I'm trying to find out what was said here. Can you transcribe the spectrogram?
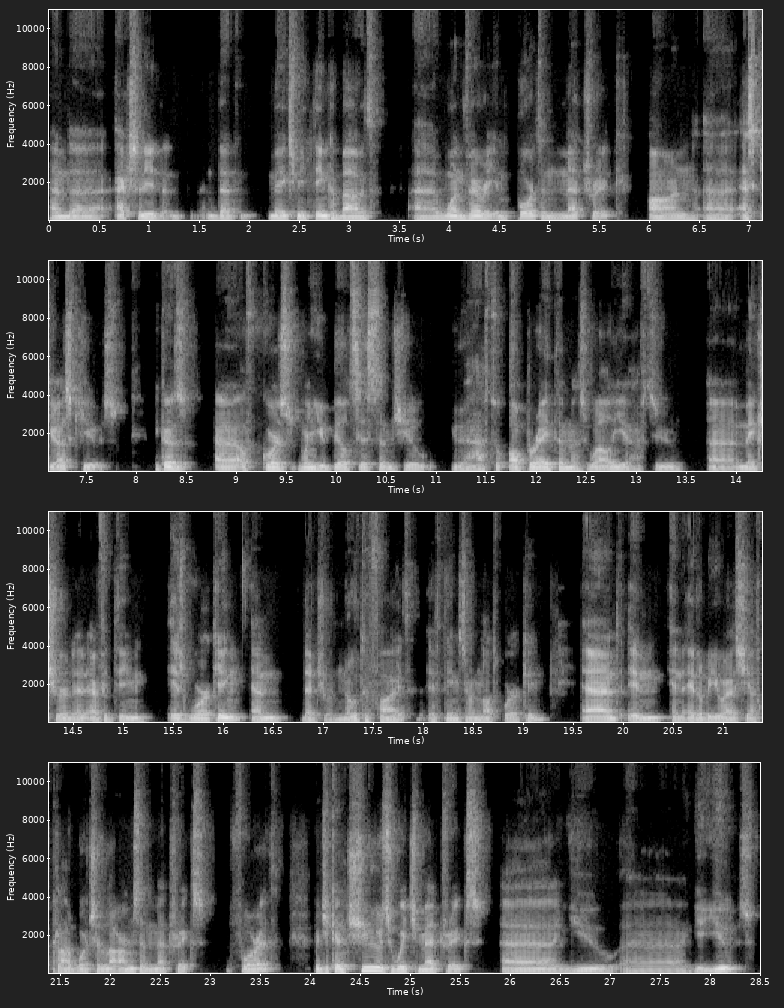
And uh, actually, that, that makes me think about uh, one very important metric on uh, SQS queues, because uh, of course, when you build systems, you you have to operate them as well. You have to uh, make sure that everything is working and that you're notified if things are not working. And in in AWS, you have CloudWatch alarms and metrics for it, but you can choose which metrics uh, you uh, you use.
